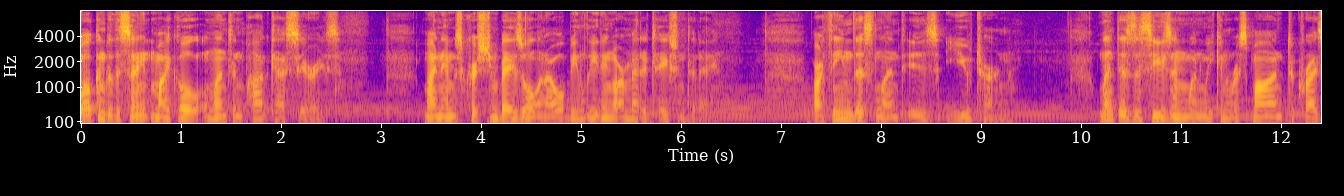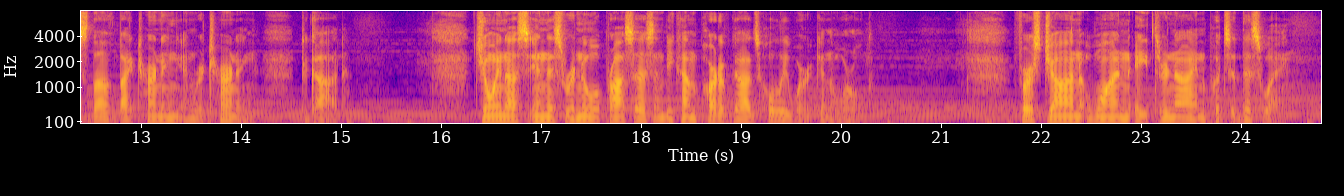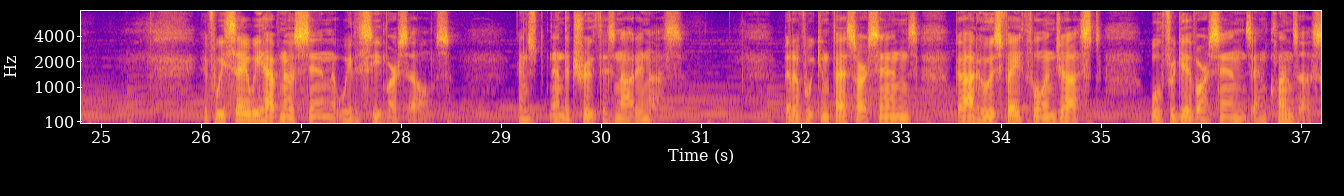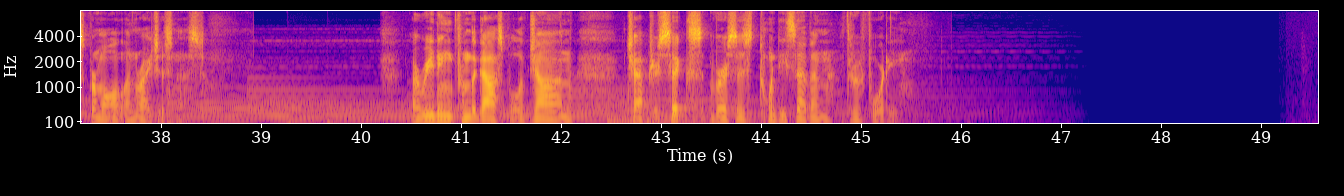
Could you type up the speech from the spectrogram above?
Welcome to the St. Michael Lenten podcast series. My name is Christian Basel, and I will be leading our meditation today. Our theme this Lent is You-Turn. Lent is the season when we can respond to Christ's love by turning and returning to God. Join us in this renewal process and become part of God's holy work in the world. 1 John 1 8 through 9 puts it this way If we say we have no sin, we deceive ourselves, and, and the truth is not in us. But if we confess our sins, God, who is faithful and just, will forgive our sins and cleanse us from all unrighteousness. A reading from the Gospel of John, chapter 6, verses 27 through 40.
